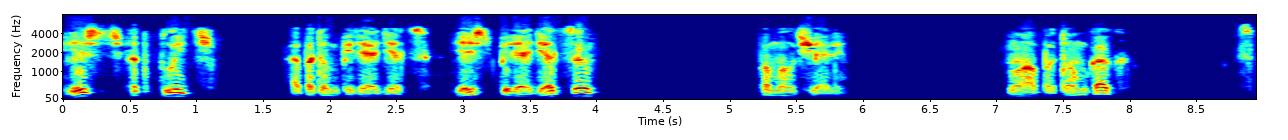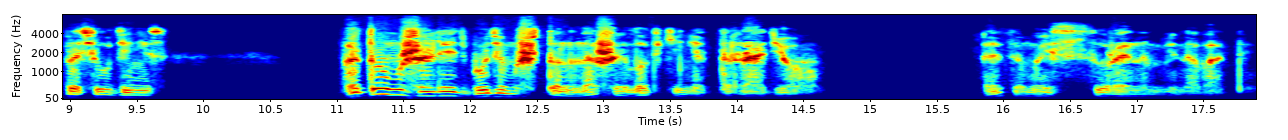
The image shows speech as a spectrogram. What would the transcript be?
Есть отплыть, а потом переодеться. Есть переодеться. Помолчали. Ну а потом как? Спросил Денис. Потом жалеть будем, что на нашей лодке нет радио. Это мы с Суреном виноваты.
